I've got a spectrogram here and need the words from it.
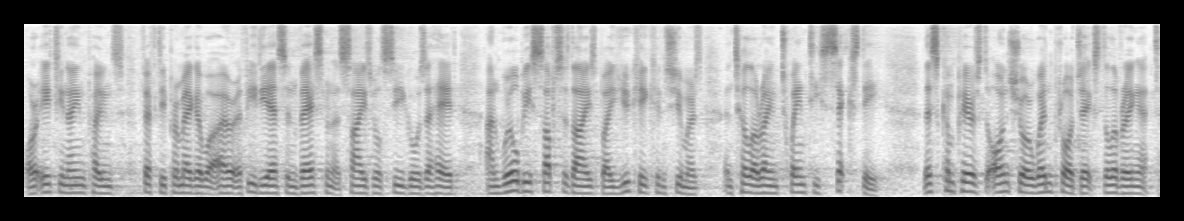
or £89.50 per megawatt hour if EDS investment at Sizewell C goes ahead and will be subsidised by UK consumers until around 2060. This compares to onshore wind projects delivering at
